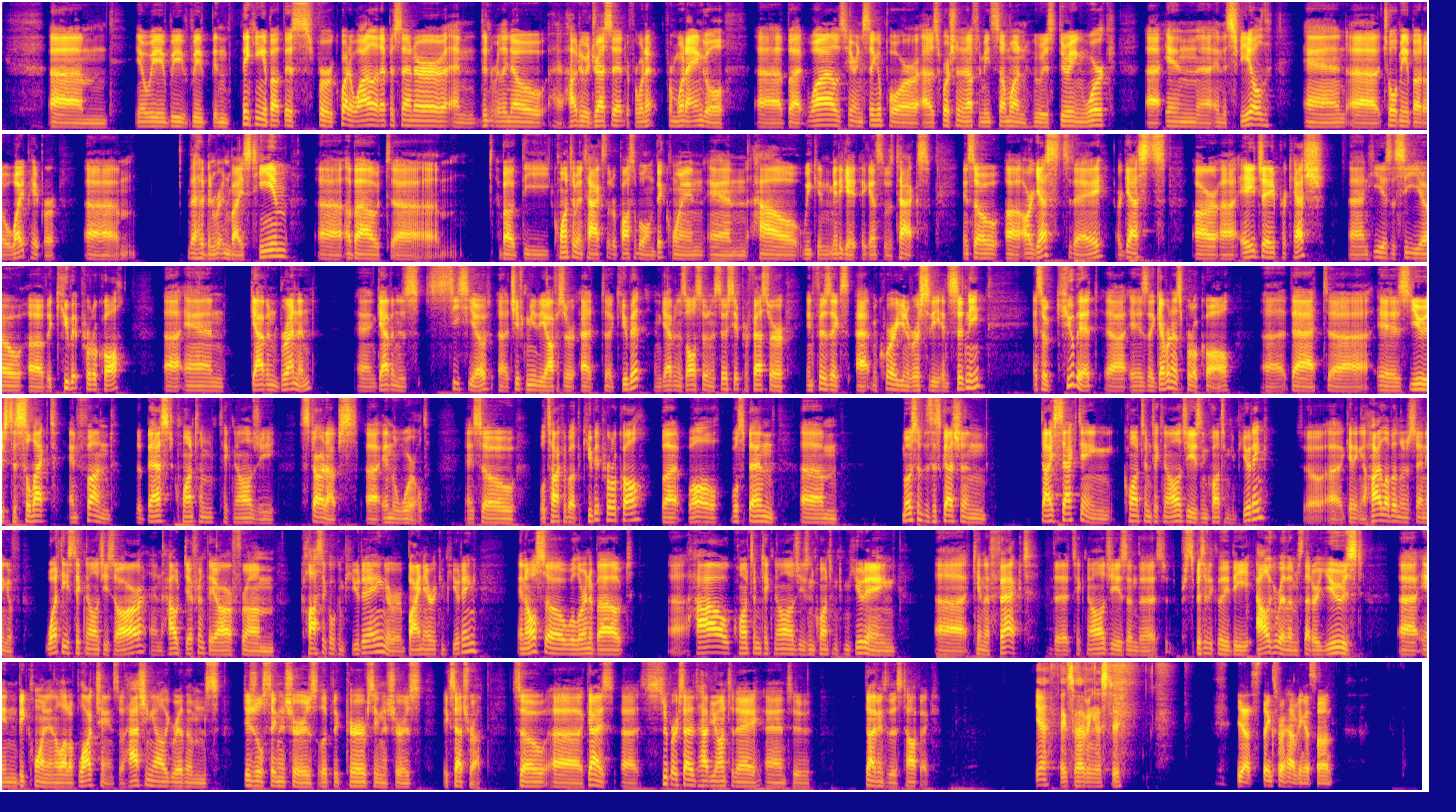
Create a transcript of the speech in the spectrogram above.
Um, you know, we, we, we've been thinking about this for quite a while at Epicenter and didn't really know how to address it or for what, from what angle. Uh, but while I was here in Singapore, I was fortunate enough to meet someone who is doing work uh, in uh, in this field and uh, told me about a white paper um, that had been written by his team uh, about um, about the quantum attacks that are possible on Bitcoin and how we can mitigate against those attacks. And so uh, our guests today, our guests are AJ Prakash, and he is the CEO of the Qubit Protocol, and Gavin Brennen. And Gavin is CCO, uh, Chief Community Officer at uh, Qubit. And Gavin is also an associate professor in physics at Macquarie University in Sydney. And so Qubit uh, is a governance protocol uh, that uh, is used to select and fund the best quantum technology startups uh, in the world. And so we'll talk about the Qubit protocol, but we'll, we'll spend um, most of the discussion dissecting quantum technologies and quantum computing. So uh, getting a high level understanding of what these technologies are and how different they are from classical computing or binary computing. And also we'll learn about uh, how quantum technologies and quantum computing uh, can affect the technologies and the specifically the algorithms that are used uh, in Bitcoin and a lot of blockchains. So hashing algorithms, digital signatures, elliptic curve signatures, etc. So, uh, guys, uh, super excited to have you on today and to dive into this topic. Yeah, thanks for having us, too. Yes, thanks for having us on.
